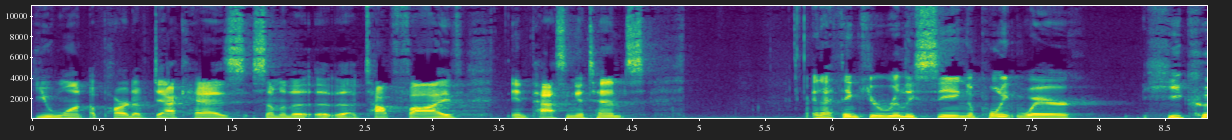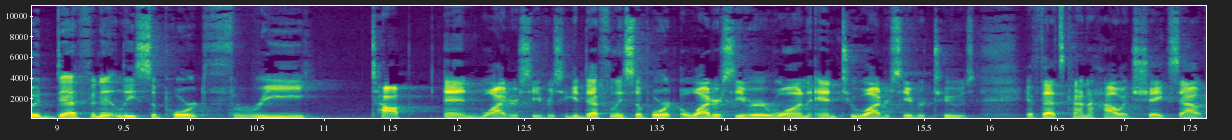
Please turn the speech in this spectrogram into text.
you want a part of. Dak has some of the, top five in passing attempts, and I think you're really seeing a point where he could definitely support three top end wide receivers. He could definitely support a wide receiver one and two wide receiver twos if that's kind of how it shakes out.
